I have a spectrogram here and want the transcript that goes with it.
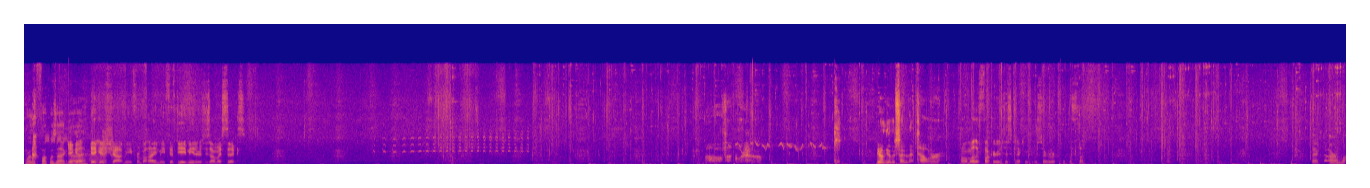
where the fuck was that guy? Giga, Giga shot me from behind me, 58 meters. He's on my six. Oh, fuck. Where? You're on the other side of that tower. Oh motherfucker! It disconnected me from the server. What the fuck? Back to Arma.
